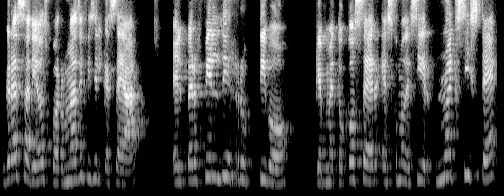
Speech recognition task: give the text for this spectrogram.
gracias a Dios, por más difícil que sea, el perfil disruptivo que me tocó ser es como decir, no existe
